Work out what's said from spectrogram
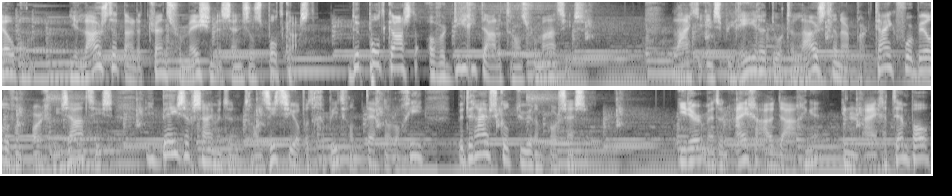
Welkom. Je luistert naar de Transformation Essentials podcast. De podcast over digitale transformaties. Laat je inspireren door te luisteren naar praktijkvoorbeelden van organisaties die bezig zijn met een transitie op het gebied van technologie, bedrijfscultuur en processen. Ieder met hun eigen uitdagingen, in hun eigen tempo,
